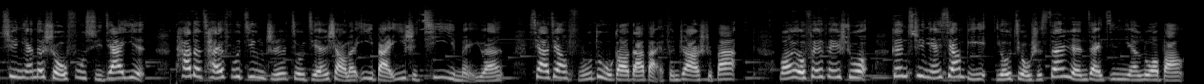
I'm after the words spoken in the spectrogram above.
去年的首富许家印，他的财富净值就减少了一百一十七亿美元，下降幅度高达百分之二十八。网友菲菲说，跟去年相比，有九十三人在今年落榜，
